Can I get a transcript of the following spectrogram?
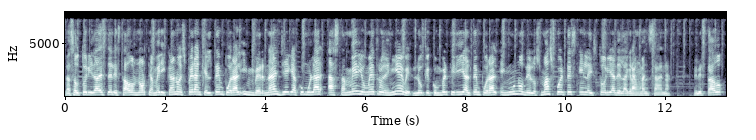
Las autoridades del estado norteamericano esperan que el temporal invernal llegue a acumular hasta medio metro de nieve, lo que convertiría al temporal en uno de los más fuertes en la historia de la Gran Manzana. El Estado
